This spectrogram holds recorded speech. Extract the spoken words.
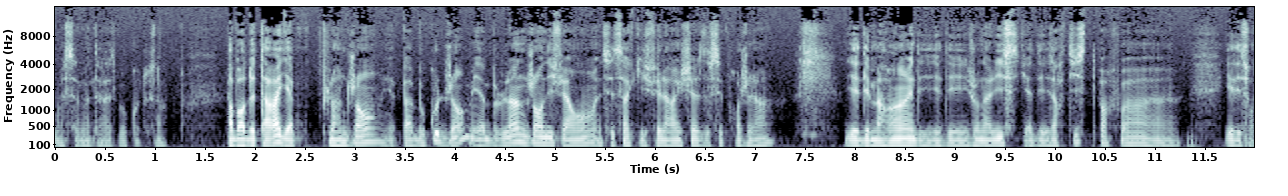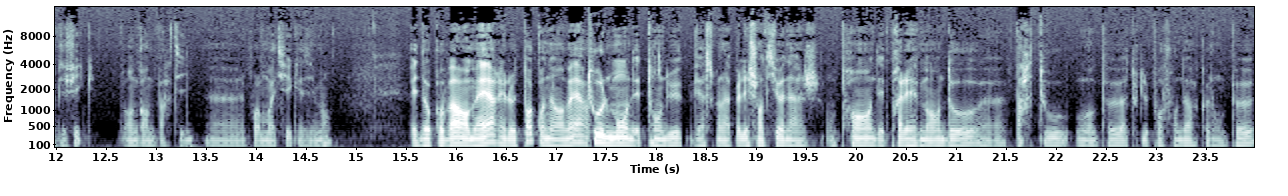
Moi, ça m'intéresse beaucoup tout ça. À bord de Tara, il y a plein de gens, il n'y a pas beaucoup de gens, mais il y a plein de gens différents, et c'est ça qui fait la richesse de ces projets-là. Il y a des marins, il y a des journalistes, il y a des artistes parfois, euh, il y a des scientifiques, en grande partie, euh, pour la moitié quasiment. Et donc on va en mer, et le temps qu'on est en mer, tout le monde est tendu vers ce qu'on appelle l'échantillonnage. On prend des prélèvements d'eau euh, partout où on peut, à toutes les profondeurs que l'on peut.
